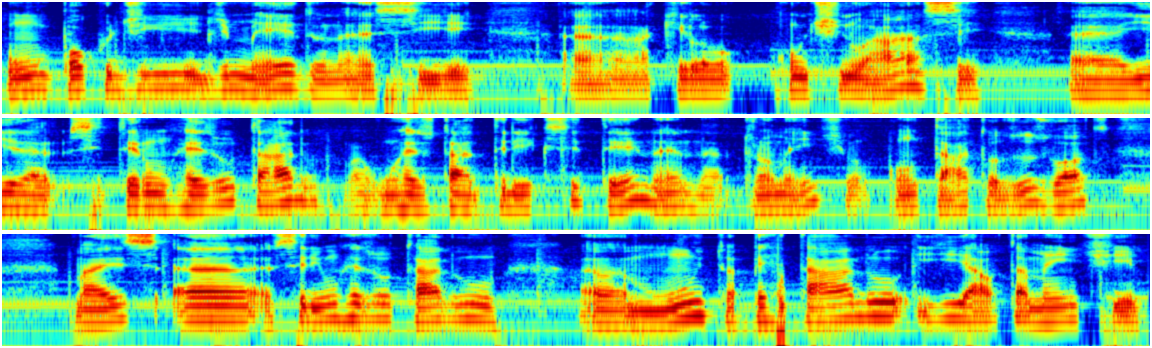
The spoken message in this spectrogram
com um pouco de, de medo, né? Se uh, aquilo continuasse é, se ter um resultado, algum resultado teria que se ter, né, naturalmente, contar todos os votos, mas uh, seria um resultado uh, muito apertado e altamente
